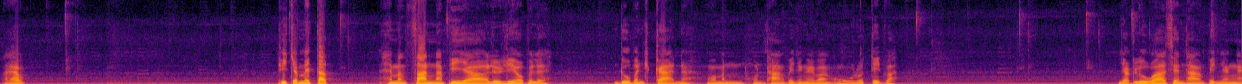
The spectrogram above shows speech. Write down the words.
ไปครับ พี่จะไม่ตัดให้มันสั้นนะ พี่จะเรียวๆไปเลย ดูบรรยากาศนะ ว่ามันหนทางเป็นยังไงบ้าง โอ้โห รถติดว่ะ อยากรู้ว่าเส้นทางเป็นยังไง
